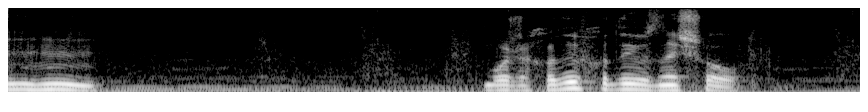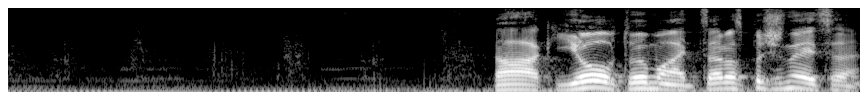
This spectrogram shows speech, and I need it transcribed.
Угу. Боже, ходив, ходив, знайшов. Так, йоу, твою мать, зараз почнеться.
